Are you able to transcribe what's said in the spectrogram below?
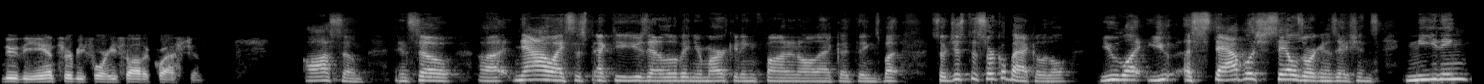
knew the answer before he saw the question. Awesome. And so uh, now I suspect you use that a little bit in your marketing fun and all that good things. But so just to circle back a little, you like you establish sales organizations needing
